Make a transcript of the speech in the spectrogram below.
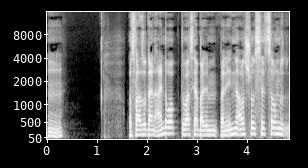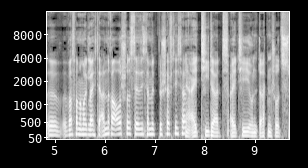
Mhm. Was war so dein Eindruck? Du warst ja bei, dem, bei der Innenausschusssitzung. Äh, was war nochmal gleich der andere Ausschuss, der sich damit beschäftigt hat? Ja, IT-Dat, IT und Datenschutz.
